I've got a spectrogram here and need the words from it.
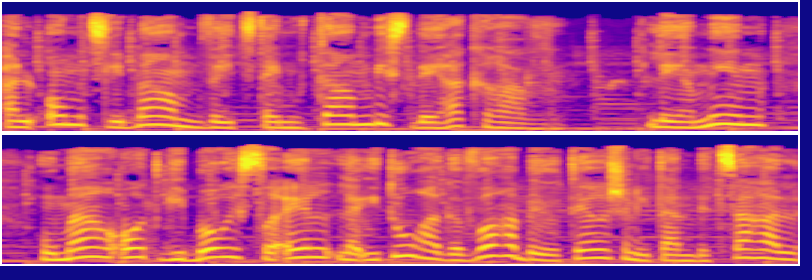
על אומץ ליבם והצטיינותם בשדה הקרב. לימים הומר אות גיבור ישראל לעיטור הגבוה ביותר שניתן בצה"ל,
